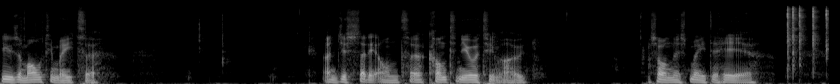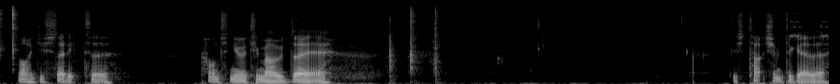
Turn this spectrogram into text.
use a multimeter and just set it on to continuity mode. So on this meter here, I just set it to continuity mode there. Just touch them together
